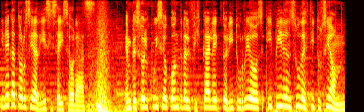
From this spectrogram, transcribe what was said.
y de 14 a 16 horas. Empezó el juicio contra el fiscal Héctor Iturrios y piden su destitución.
